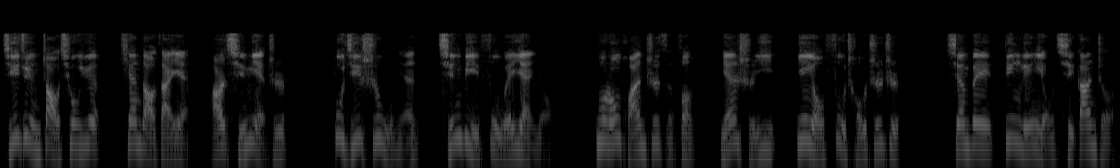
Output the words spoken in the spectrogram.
吉郡赵秋曰：“天道在燕，而秦灭之，不及十五年，秦必复为燕有。”慕容桓之子凤年十一，因有复仇之志。鲜卑丁零有气干者，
